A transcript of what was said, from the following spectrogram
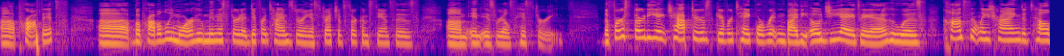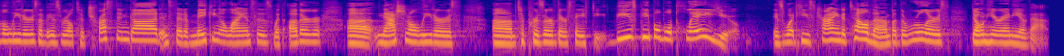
uh, prophets, uh, but probably more, who ministered at different times during a stretch of circumstances um, in Israel's history. The first 38 chapters, give or take, were written by the OG Isaiah, who was constantly trying to tell the leaders of Israel to trust in God instead of making alliances with other uh, national leaders um, to preserve their safety. These people will play you, is what he's trying to tell them, but the rulers don't hear any of that.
